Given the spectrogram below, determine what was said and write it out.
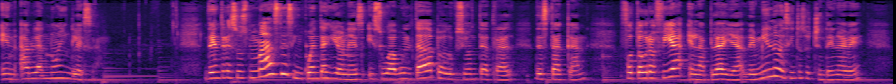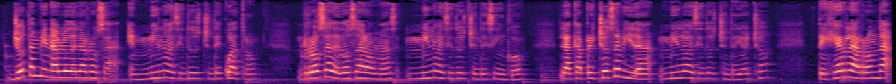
en habla no inglesa. De entre sus más de 50 guiones y su abultada producción teatral destacan Fotografía en la playa de 1989, yo también hablo de la rosa en 1984, Rosa de dos aromas 1985, La caprichosa vida 1988, Tejer la ronda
